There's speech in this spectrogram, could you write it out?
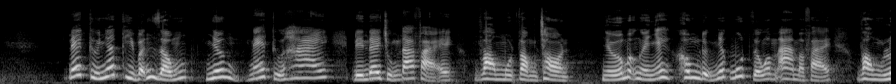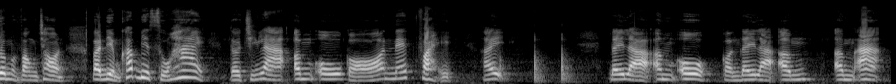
Nét thứ nhất thì vẫn giống nhưng nét thứ hai đến đây chúng ta phải vòng một vòng tròn. Nhớ mọi người nhé, không được nhấc bút giống âm A mà phải vòng luôn một vòng tròn. Và điểm khác biệt số 2 đó chính là âm O có nét phẩy. Đấy. Đây là âm O, còn đây là âm âm A.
